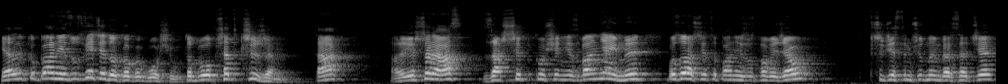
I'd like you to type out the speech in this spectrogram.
Ja tylko Pan Jezus wiecie, do kogo głosił. To było przed krzyżem, tak? Ale jeszcze raz, za szybko się nie zwalniajmy, bo zobaczcie, co Pan Jezus powiedział w 37 wersecie,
